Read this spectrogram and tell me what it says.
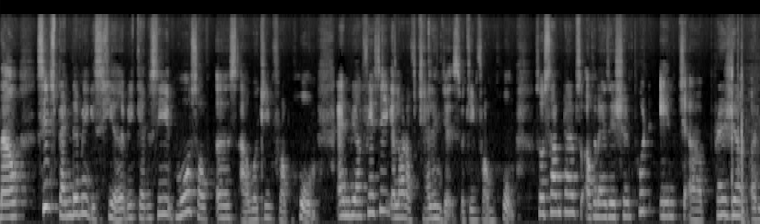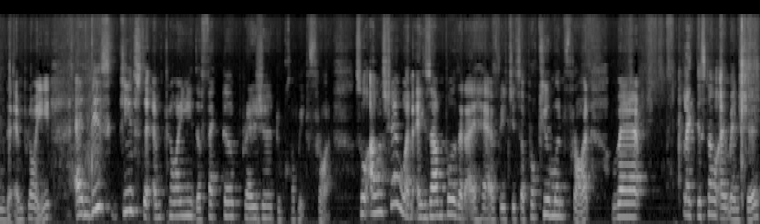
now, since pandemic is here, we can see most of us are working from home and we are facing a lot of challenges working from home. So sometimes organization put in uh, pressure on the employee and this gives the employee the factor pressure to commit fraud. So I will share one example that I have which is a procurement fraud where like this now I mentioned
